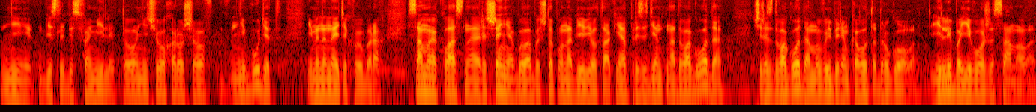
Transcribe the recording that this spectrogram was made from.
не, если без фамилии, то ничего хорошего не будет именно на этих выборах. Самое классное решение было бы, чтобы он объявил так, я президент на два года, через два года мы выберем кого-то другого, и либо его же самого.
